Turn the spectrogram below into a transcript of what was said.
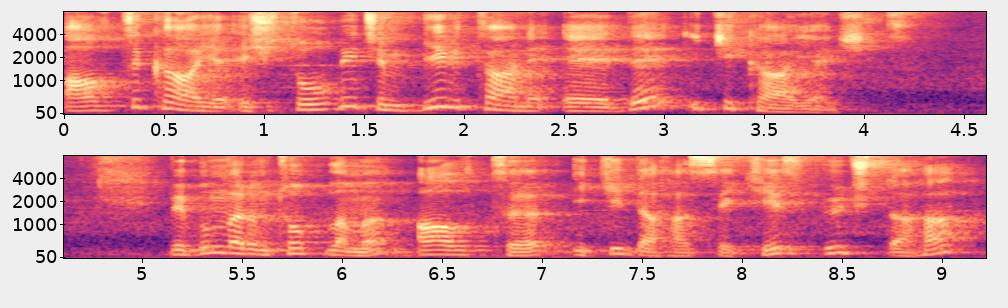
6K'ya eşit olduğu için bir tane ED 2K'ya eşit. Ve bunların toplamı 6, 2 daha 8, 3 daha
